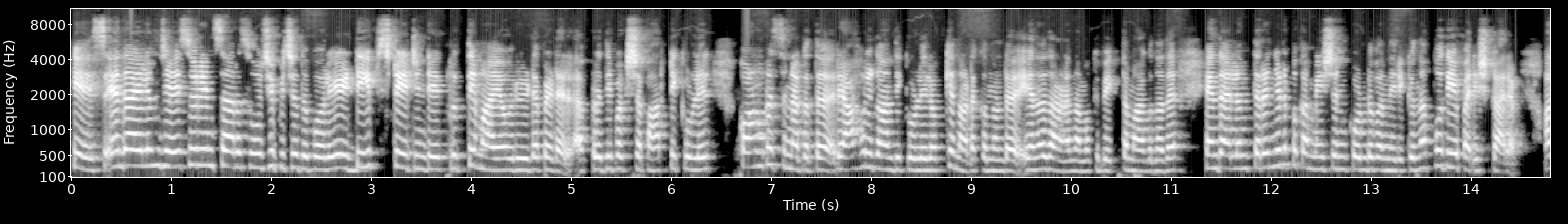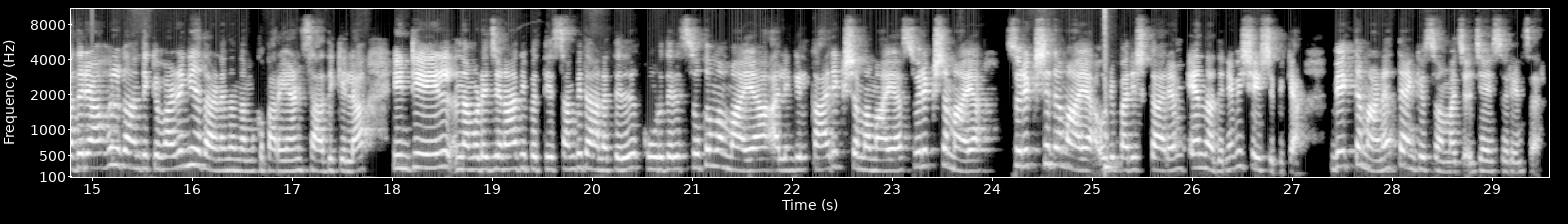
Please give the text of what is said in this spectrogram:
യെസ് എന്തായാലും ജയസൂര്യൻ സാർ സൂചിപ്പിച്ചതുപോലെ ഡീപ് സ്റ്റേറ്റിന്റെ കൃത്യമായ ഒരു ഇടപെടൽ പ്രതിപക്ഷ പാർട്ടിക്കുള്ളിൽ കോൺഗ്രസിനകത്ത് രാഹുൽ ഗാന്ധിക്കുള്ളിൽ ഒക്കെ നടക്കുന്നുണ്ട് എന്നതാണ് നമുക്ക് വ്യക്തമാകുന്നത്. എന്തായാലും തെരഞ്ഞെടുപ്പ് കമ്മീഷൻ കൊണ്ടുവന്നിരിക്കുന്ന പുതിയ പരിഷ്കാരം അത് രാഹുൽ ഗാന്ധിക്ക് വഴങ്ങിയതാണെന്ന് നമുക്ക് പറയാൻ സാധിക്കില്ല. ഇന്ത്യയിൽ നമ്മുടെ ജനാധിപത്യ സംവിധാനത്തിൽ കൂടുതൽ സുഗമമായ അല്ലെങ്കിൽ കാര്യക്ഷമമായ സുരക്ഷമായ സുരക്ഷിതമായ ഒരു പരിഷ്കാരം എന്നതിനെ വിശേഷിപ്പിക്കാം. വ്യക്തമാണ്. Thank so much Jayasuryan sir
